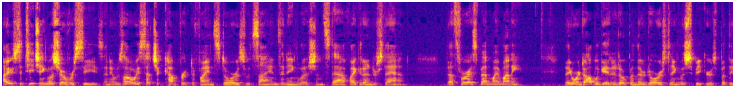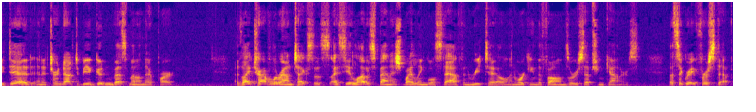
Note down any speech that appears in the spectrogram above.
I used to teach English overseas, and it was always such a comfort to find stores with signs in English and staff I could understand. That's where I spent my money. They weren't obligated to open their doors to English speakers, but they did, and it turned out to be a good investment on their part. As I travel around Texas, I see a lot of Spanish bilingual staff in retail and working the phones or reception counters. That's a great first step.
